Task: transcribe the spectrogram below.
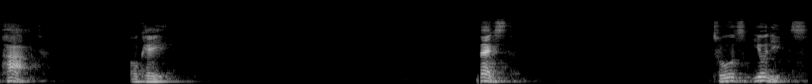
Part. OK. Next, choose Units.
